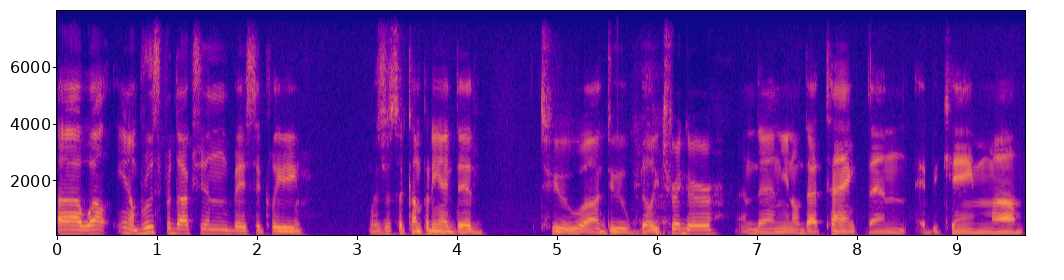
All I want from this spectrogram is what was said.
Uh, well, you know, Bruce Production basically was just a company I did to uh, do Billy Trigger, and then you know that tank. Then it became um,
